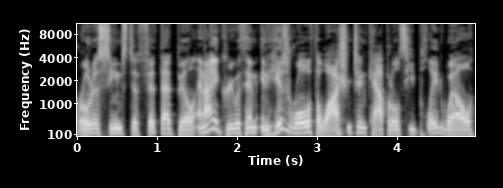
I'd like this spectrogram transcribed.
Protas seems to fit that bill. And I agree with him. In his role with the Washington Capitals, he played well.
